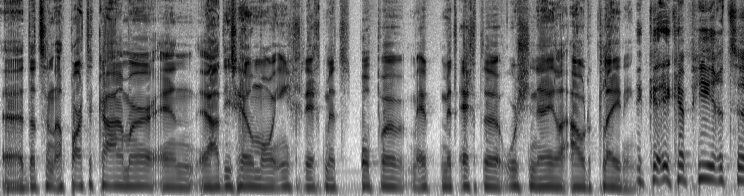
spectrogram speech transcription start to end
uh, dat is een aparte kamer. En ja, die is heel mooi ingericht met poppen, met, met echte originele oude kleding. Ik, ik heb hier het, uh,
